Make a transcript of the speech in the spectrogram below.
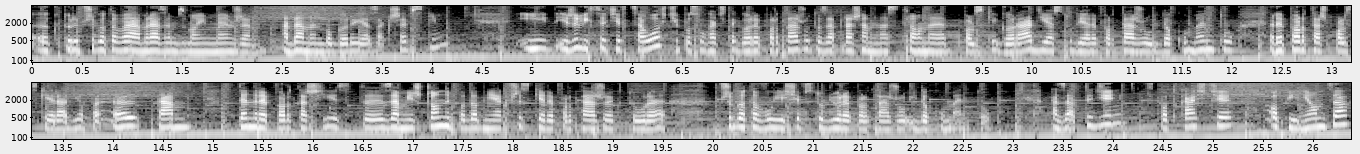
e, który przygotowałam razem z moim mężem Adamem Bogoryja Zakrzewskim. I jeżeli chcecie w całości posłuchać tego reportażu, to zapraszam na stronę Polskiego Radia, studia reportażu i dokumentu, reportażpolskieradio.pl. Tam ten reportaż jest e, zamieszczony, podobnie jak wszystkie reportaże, które przygotowuje się w studiu reportażu i dokumentu. A za tydzień w podcaście o pieniądzach.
